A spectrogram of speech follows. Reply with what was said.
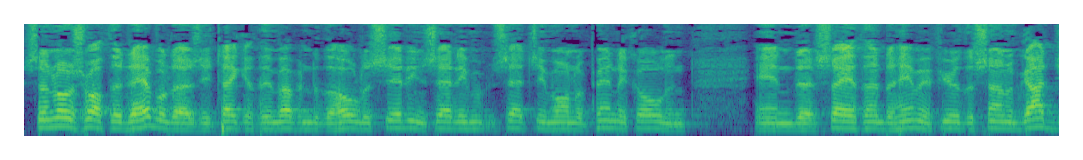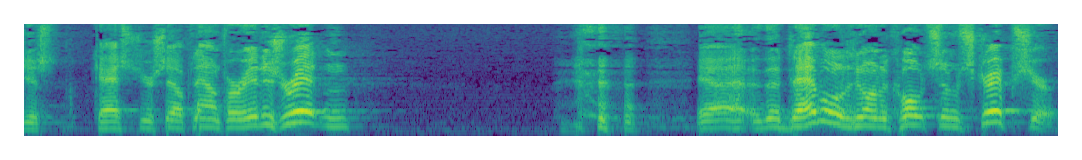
So notice what the devil does. He taketh him up into the holy city and set him, sets him on a pinnacle and, and uh, saith unto him, If you're the Son of God, just cast yourself down, for it is written. Yeah, the devil is going to quote some scripture.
